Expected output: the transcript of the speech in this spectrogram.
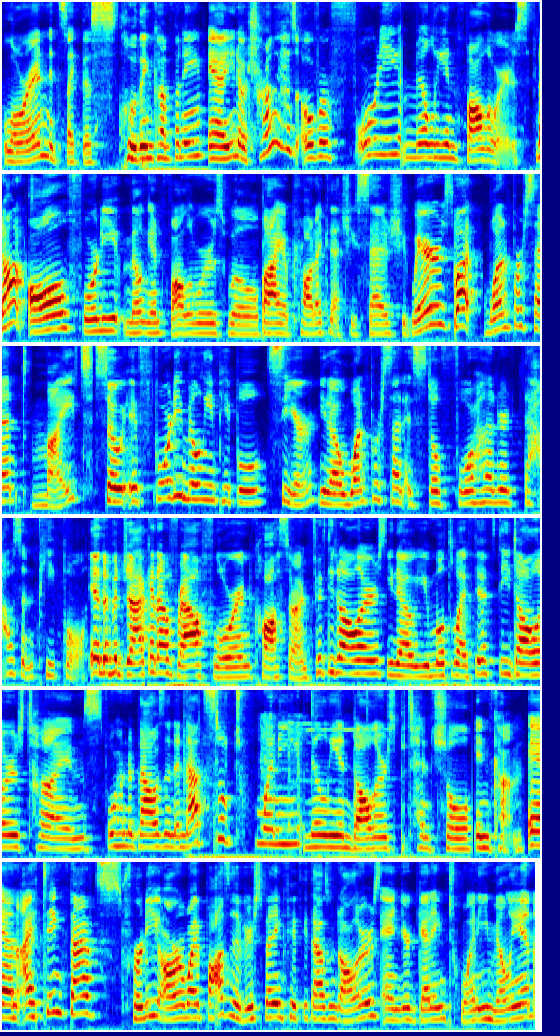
Lauren. It's like this clothing company. And you know, Charli has over 40 million followers. Not all 40 million followers will buy a product that she says she wears, but 1% might. So if 40 million people see her, you know, 1% is still 400,000 people. And if a jacket of Ralph Lauren costs around $50, you know, you multiply $50 times 400,000 and that's still $20 million potential income. And I think that's pretty ROI positive. You're spending $50,000 and you're getting 20 million.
